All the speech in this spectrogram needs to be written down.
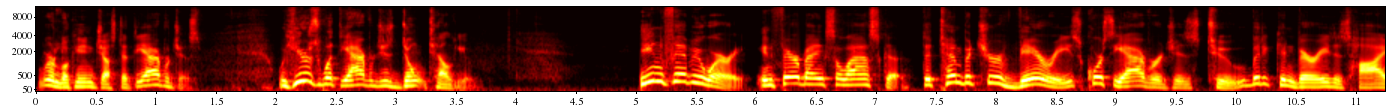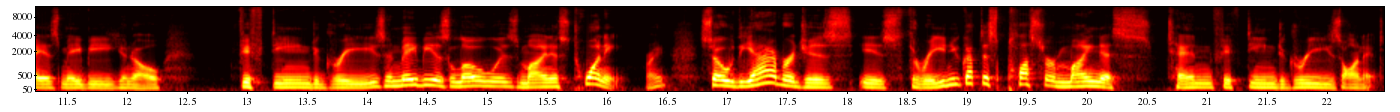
We're looking just at the averages. Well, here's what the averages don't tell you. In February, in Fairbanks, Alaska, the temperature varies. Of course, the average is 2, but it can vary as high as maybe, you know, 15 degrees and maybe as low as minus 20, right? So the average is, is 3, and you've got this plus or minus 10, 15 degrees on it.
